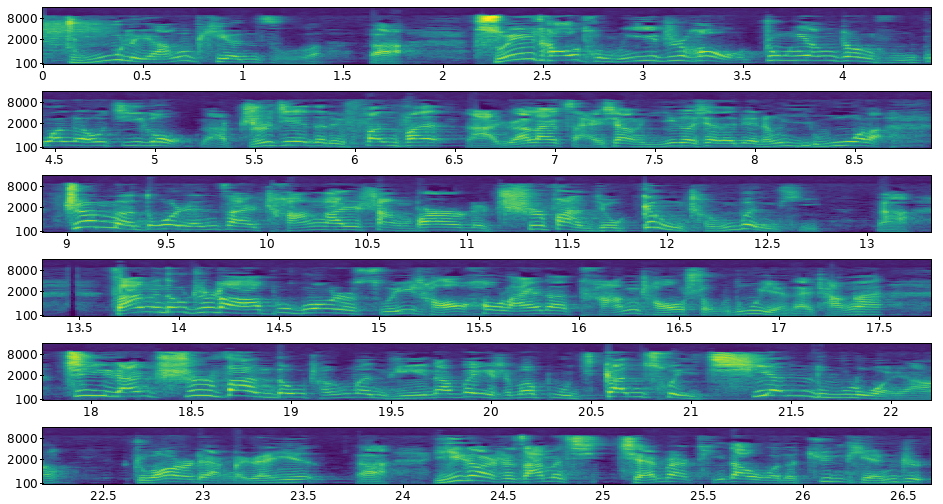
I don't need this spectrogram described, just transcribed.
“逐粮天子”啊。隋朝统一之后，中央政府官僚机构啊，直接的这翻番啊，原来宰相一个，现在变成一窝了。这么多人在长安上班，这吃饭就更成问题啊。咱们都知道啊，不光是隋朝，后来的唐朝首都也在长安。既然吃饭都成问题，那为什么不干脆迁都洛阳？主要是两个原因啊，一个是咱们前前面提到过的均田制，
